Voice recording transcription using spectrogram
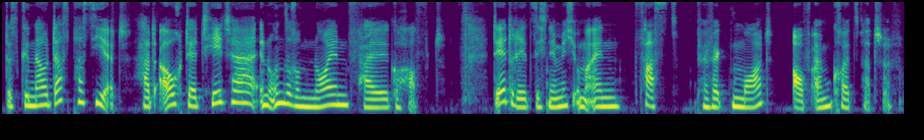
Dass genau das passiert, hat auch der Täter in unserem neuen Fall gehofft. Der dreht sich nämlich um einen fast perfekten Mord auf einem Kreuzfahrtschiff.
